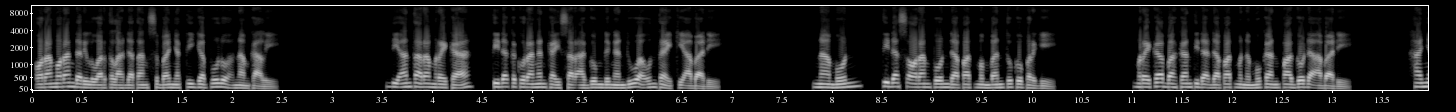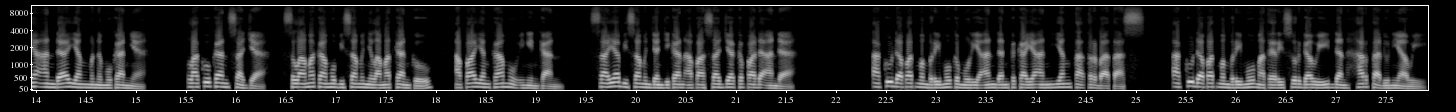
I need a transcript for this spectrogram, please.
orang-orang dari luar telah datang sebanyak 36 kali. Di antara mereka, tidak kekurangan Kaisar Agung dengan dua untai ki abadi. Namun, tidak seorang pun dapat membantuku pergi. Mereka bahkan tidak dapat menemukan pagoda abadi. Hanya Anda yang menemukannya. Lakukan saja. Selama kamu bisa menyelamatkanku, apa yang kamu inginkan. Saya bisa menjanjikan apa saja kepada Anda. Aku dapat memberimu kemuliaan dan kekayaan yang tak terbatas. Aku dapat memberimu materi surgawi dan harta duniawi.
